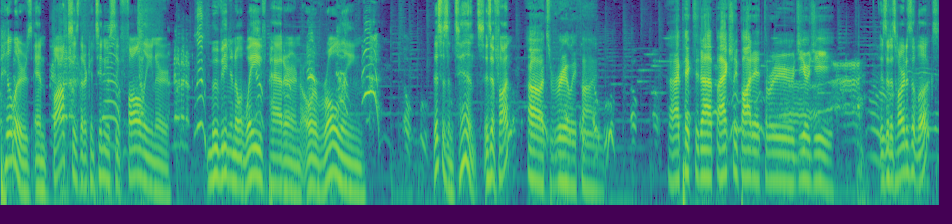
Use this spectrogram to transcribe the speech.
pillars and boxes that are continuously falling or moving in a wave pattern or rolling. Oh, ooh. This is intense. Is it fun? Oh, it's really fun. Ooh. Oh, Uh, I picked it up. I actually bought it through GOG. Is it as hard as it looks?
